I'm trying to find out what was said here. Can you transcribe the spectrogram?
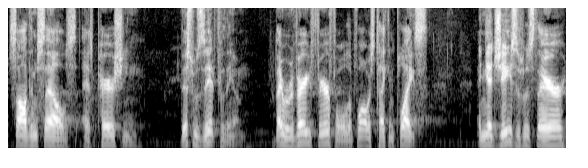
saw themselves as perishing. This was it for them. They were very fearful of what was taking place. And yet Jesus was there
